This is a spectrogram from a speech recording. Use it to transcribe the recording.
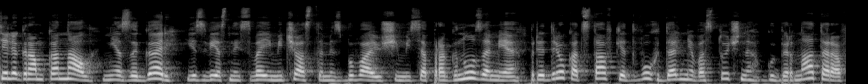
Телеграм-канал «Незыгарь», известный своими частыми сбывающимися прогнозами, предрек отставки двух дальневосточных губернаторов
